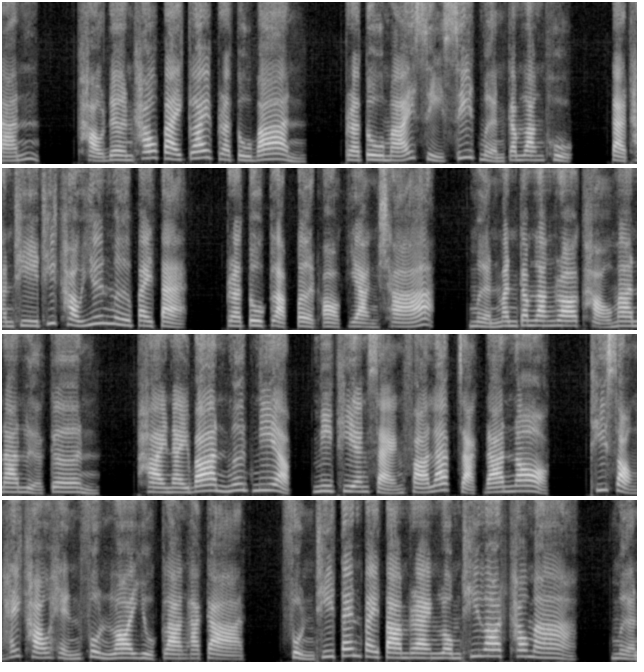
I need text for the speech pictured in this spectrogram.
นั้น เขาเดินเข้าไปใกล้ประตูบ้าน ประตูไม้สีซีดเหมือนกำลังผุแต่ทันทีที่เขายื่นมือไปแตะ ประตูกลับเปิดออกอย่างช้า เหมือนมันกำลังรอเขามานานเหลือเกิน ภายในบ้านมืดเงียบ มีเพียงแสงฟ้าแลบจากด้านนอก ที่ส่องให้เขาเห็นฝุ่นลอยอยู่กลางอากาศ ฝุ่นที่เต้นไปตามแรงลมที่ลอดเข้ามา เหมือน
